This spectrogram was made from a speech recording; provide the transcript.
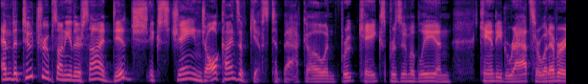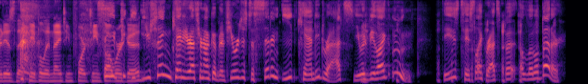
And the two troops on either side did sh- exchange all kinds of gifts tobacco and fruit cakes, presumably, and candied rats or whatever it is that people in 1914 See, thought were good. You're saying candied rats are not good, but if you were just to sit and eat candied rats, you would be like, hmm, these taste like rats, but a little better.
